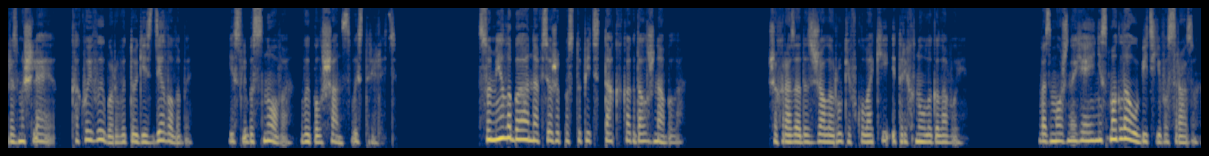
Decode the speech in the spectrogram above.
размышляя, какой выбор в итоге сделала бы, если бы снова выпал шанс выстрелить. Сумела бы она все же поступить так, как должна была. Шахразада сжала руки в кулаки и тряхнула головой. Возможно, я и не смогла убить его сразу,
